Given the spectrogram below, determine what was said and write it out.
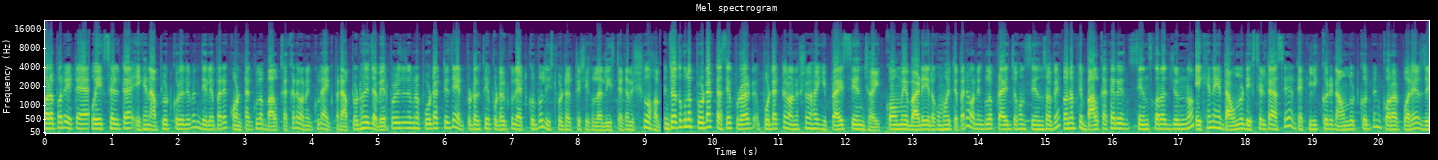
করার পরে এটা ওই এক্সেলটা এখানে আপলোড করে দেবেন, দিলে পারে কন্ট্যাক্টগুলো বাল্ক আকারে অনেকগুলো একবারে আপলোড হয়ে যাবে। এরপরে যদি আমরা প্রোডাক্টে যাই প্রোডাক্ট থেকে প্রোডাক্টগুলো অ্যাড করব লিস্ট প্রোডাক্টে সেগুলো লিস্ট আকারে শো হবে। যতগুলো প্রোডাক্ট আছে প্রোডাক্টের অনেক সময় হয় কি প্রাইস চেঞ্জ হয়। কমে, বাড়ে, এরকম হতে পারে। অনেকগুলো প্রাইস যখন চেঞ্জ হবে, তখন আপনি বাল্ক আকারে চেঞ্জ করার জন্য এখানে ডাউনলোড এক্সেলটা আছে, এটা ক্লিক করে ডাউনলোড করবেন। করার পরে যে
